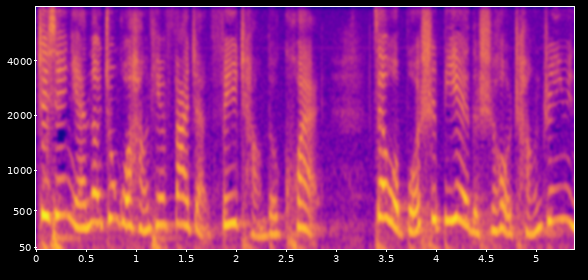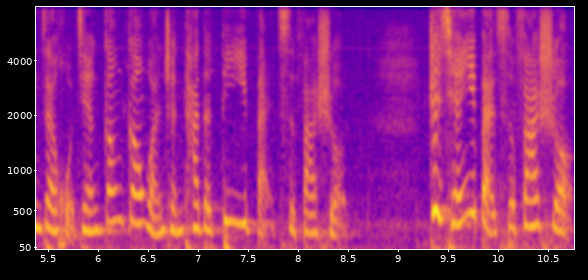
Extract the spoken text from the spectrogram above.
这些年呢，中国航天发展非常的快，在我博士毕业的时候，长征运载火箭刚刚完成它的第一百次发射。这前一百次发射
